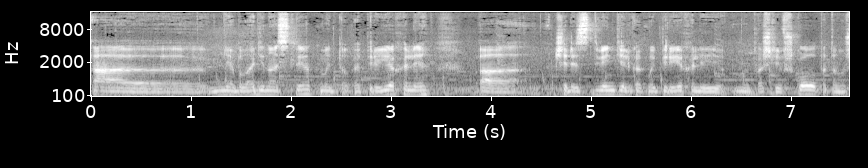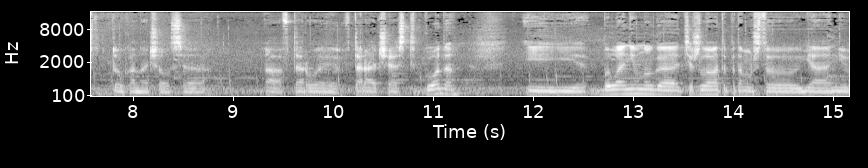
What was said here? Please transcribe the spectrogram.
А, мне было 11 лет, мы только переехали. А, через две недели, как мы переехали, мы пошли в школу, потому что только начался а, второй, вторая часть года. И было немного тяжеловато, потому что я, не,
